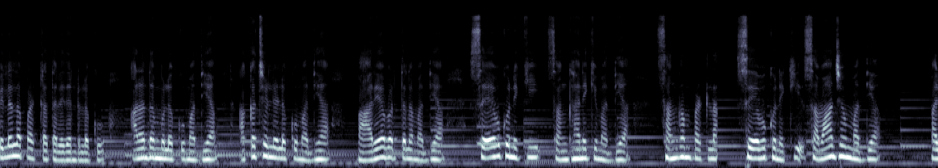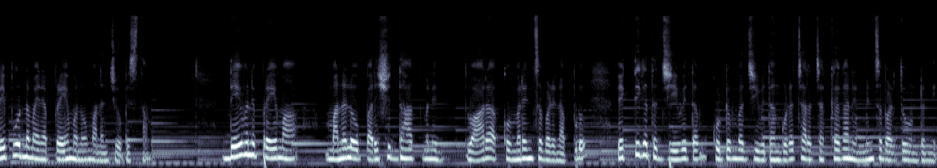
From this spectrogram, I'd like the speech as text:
పిల్లల పట్ల తల్లిదండ్రులకు అన్నదమ్ములకు మధ్య అక్కచెల్లెలకు మధ్య భార్యాభర్తల మధ్య సేవకునికి సంఘానికి మధ్య సంఘం పట్ల సేవకునికి సమాజం మధ్య పరిపూర్ణమైన ప్రేమను మనం చూపిస్తాం. దేవుని ప్రేమ మనలో పరిశుద్ధాత్మని ద్వారా కుమ్మరించబడినప్పుడు వ్యక్తిగత జీవితం కుటుంబ జీవితం కూడా చాలా చక్కగా నిర్మించబడుతూ ఉంటుంది.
